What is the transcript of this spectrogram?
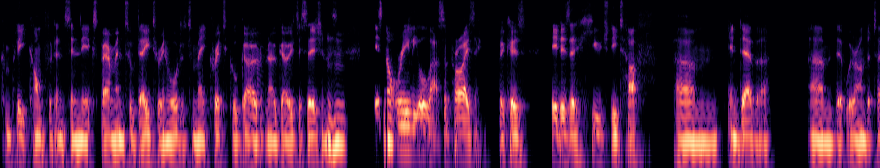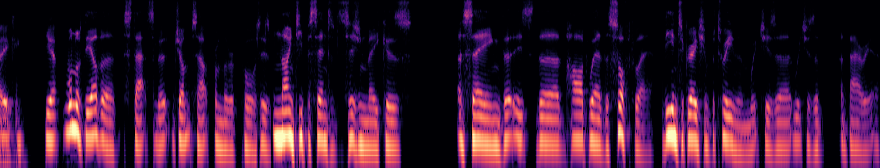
complete confidence in the experimental data in order to make critical go no go decisions. Mm-hmm. It's not really all that surprising because it is a hugely tough um, endeavor um, that we're undertaking. Yeah, one of the other stats that jumps out from the report is 90% of decision makers are saying that it's the hardware, the software, the integration between them, which is a which is a, a barrier.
